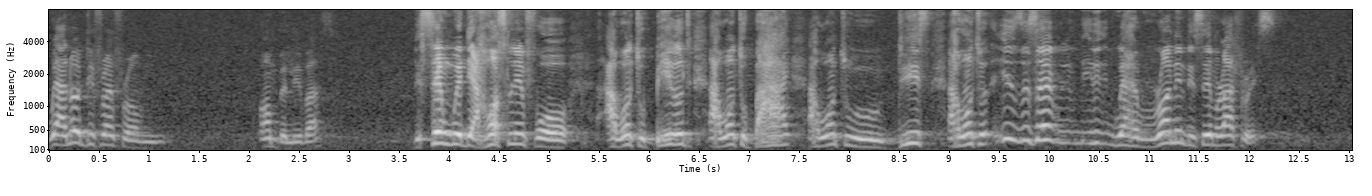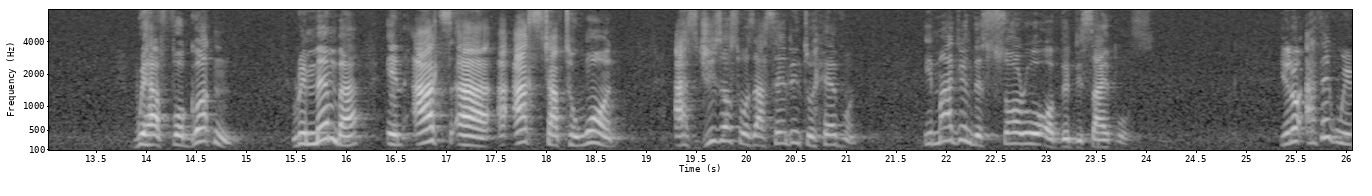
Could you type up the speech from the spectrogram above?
we are no different from unbelievers. The same way they are hustling for, I want to build, I want to buy, I want to this, I want to. It's the same. We are running the same rat race. We have forgotten. Remember in Acts, uh, Acts chapter 1, as Jesus was ascending to heaven, imagine the sorrow of the disciples. You know, I think we,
